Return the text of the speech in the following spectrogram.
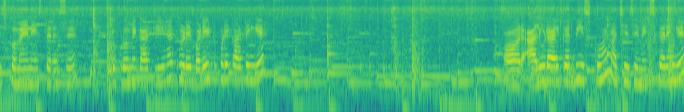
इसको मैंने इस तरह से टुकड़ों में काट लिया है। थोड़े बड़े टुकड़े काटेंगे। और आलू डालकर भी इसको हम अच्छे से मिक्स करेंगे।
